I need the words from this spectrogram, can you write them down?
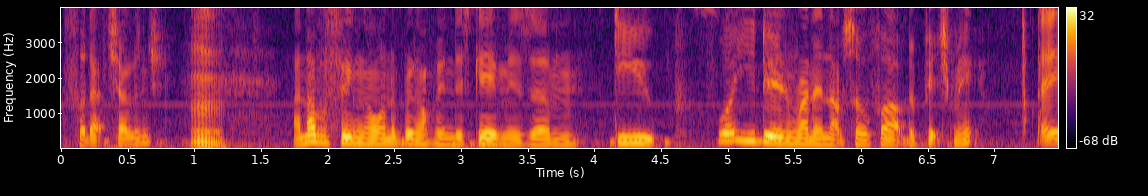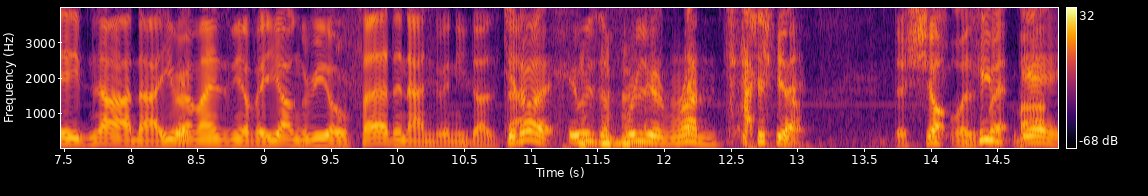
for that challenge. Mm. Another thing I want to bring up in this game is um Diop. What are you doing running up so far up the pitch, mate? Hey, nah, nah. He reminds me of a young Rio Ferdinand when he does that. Do you know it was a brilliant run? It's just that The shot was he, wet, but yeah,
